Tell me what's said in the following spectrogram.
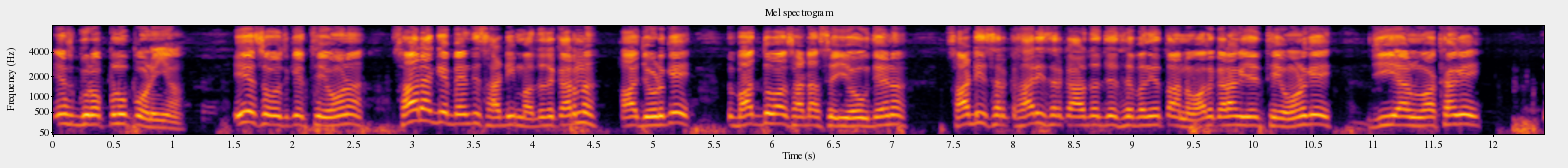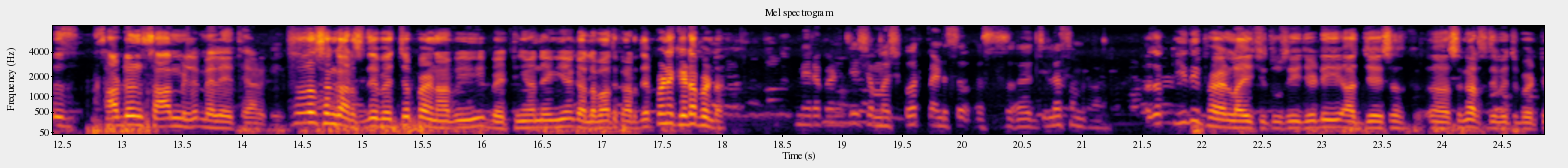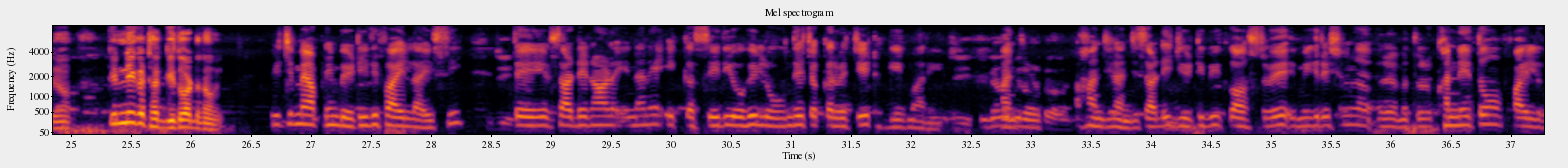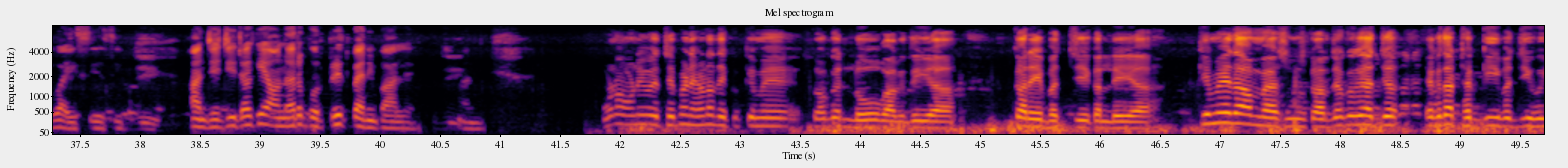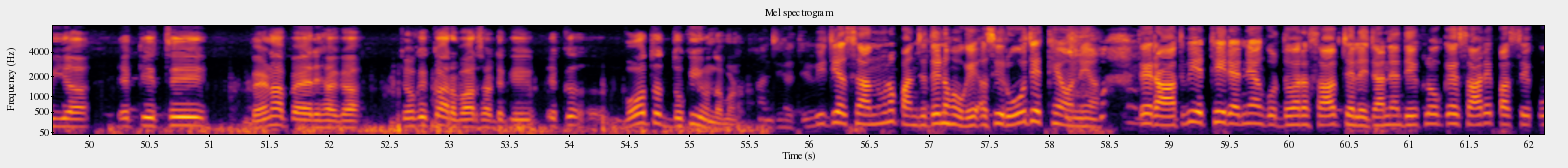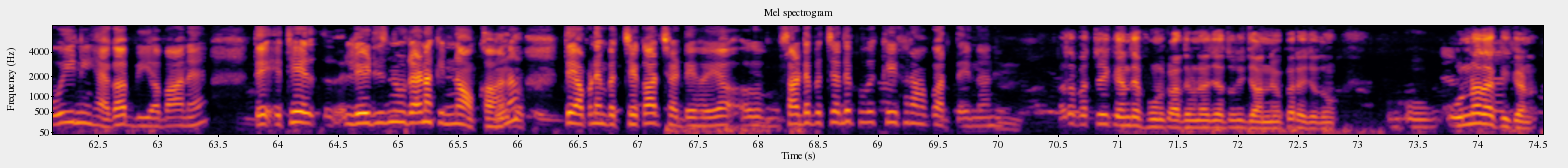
ਇਸ ਗਰੁੱਪ ਨੂੰ ਪਾਉਣੀ ਆ? ਇਹ ਸੋਚ ਕੇ ਇੱਥੇ ਆਉਣ ਸਾਰੇ ਅੱਗੇ ਬੇਨਤੀ ਸਾਡੀ ਮਦਦ ਕਰਨ ਹੱਥ ਜੋੜ ਕੇ ਤੇ ਵੱਧ ਤੋਂ ਵੱਧ ਸਾਡਾ ਸਹਿਯੋਗ ਦੇਣ। ਸਾਡੀ ਸਰਕਾਰੀ ਸਰਕਾਰ ਦਾ ਜਥੇਬੰਦੀਆਂ ਧੰਨਵਾਦ ਕਰਾਂਗੇ ਜੇ ਇੱਥੇ ਆਉਣਗੇ ਜੀ ਆਇਆਂ ਨੂੰ ਆਖਾਂਗੇ ਤੇ ਸਾਡੇ ਇਨਸਾਫ ਮਿਲ ਮਿਲੇ ਇੱਥੇ ਆਣ ਕੇ। ਇਸ ਸੰਘਰਸ਼ ਦੇ ਵਿੱਚ ਭੈਣਾਂ ਵੀ ਬੈਠੀਆਂ ਨੇਗੀਆਂ ਗੱਲਬਾਤ ਕਰਦੇ ਭੈਣੇ ਕਿਹੜਾ ਪਿੰਡ ਮੇਰਾ ਪਿੰਡ ਜੀ ਸ਼ਮਸ਼ਪੁਰ ਪਿੰਡ ਸ- ਸ- ਜ਼ਿਲ੍ਹਾ ਸਮਰਾਟ ਅੱਛਾ ਕਿਹਦੀ ਫਾਈਲ ਲਾਈ ਸੀ ਤੁਸੀਂ ਜਿਹੜੀ ਅੱਜ ਇਸ ਅ, ਸੰਘਰਸ਼ ਦੇ ਵਿੱਚ ਬੈਠੇ ਹੋ ਕਿੰਨੀ ਕੁ ਠੱਗੀ ਤੁਹਾਡੇ ਨਾਲ ਹੋਈ ਵਿੱਚ ਮੈਂ ਆਪਣੀ ਬੇਟੀ ਦੀ ਫਾਈਲ ਲਾਈ ਸੀ ਜੀ। ਤੇ ਸਾਡੇ ਨਾਲ ਇਹਨਾਂ ਨੇ 81 ਦੀ ਉਹੀ ਲੋਨ ਦੇ ਚੱਕਰ ਵਿੱਚ ਹੀ ਠੱਗੀ ਮਾਰੀ ਜੀ ਕੀ ਹਾਂਜੀ। ਲੋਨ ਕਰਾ ਹਾਂਜੀ ਹਾਂਜੀ ਸਾਡੀ ਜੀਟੀਬੀ ਕਾਸਟਵੇ ਇਮੀਗ੍ਰੇਸ਼ਨ ਮਤਲਬ ਖੰਨੇ ਤੋਂ ਫਾਈਲ ਲਗਵਾਈ ਸੀ ਅਸੀਂ ਜੀ ਹਾਂਜੀ ਜਿਹਦਾ ਕਿ ਓਨਰ ਗੁਰਪ੍ਰੀਤ ਬੈਨੀਪਾਲ ਹੈ ਜੀ। ਹਾਂਜੀ। ਹੁਣ ਆਉਣੀ ਹੋ ਇੱਥੇ ਭੈਣੇ ਹਨਾ ਦੇਖੋ ਕਿਵੇਂ ਕਿਉਂਕਿ ਲੋ ਵਗਦੀ ਆ ਘਰੇ ਬੱਚੇ ਇਕੱਲੇ ਆ ਕਿਵੇਂ ਦਾ ਮਹਿਸੂਸ ਕਰਦੇ ਹੋ ਕਿਉਂਕਿ ਅੱਜ ਇੱਕ ਤਾਂ ਠੱਗੀ ਵੱਜੀ ਹੋਈ ਆ ਇੱਕ ਇੱਥੇ ਬਹਿਣਾ ਪੈ ਰਿਹਾਗਾ ਕਿਉਂਕਿ ਘਰ-ਬਾਰ ਛੱਡ ਕੇ ਇੱਕ ਬਹੁਤ ਦੁਖੀ ਹੁੰਦਾ ਮਨ ਹਾਂਜੀ ਹਾਂਜੀ। ਵੀ ਜੀ ਸਾਨੂੰ ਨਾ 5 ਦਿਨ ਹੋ ਗਏ ਅਸੀਂ ਰੋਜ਼ ਇੱਥੇ ਆਉਂਦੇ ਆ ਤੇ ਰਾਤ ਵੀ ਇੱਥੇ ਹੀ ਰਹਿੰਦੇ ਆ ਗੁਰਦੁਆਰਾ ਸਾਹਿਬ ਚਲੇ ਜਾਂਦੇ ਆ ਦੇਖ ਲਓ ਕਿ ਸਾਰੇ ਪਾਸੇ ਕੋਈ ਨਹੀਂ ਹੈਗਾ ਬੀਆਬਾਨ ਹੈ ਤੇ ਇੱਥੇ ਲੇਡੀਜ਼ ਨੂੰ ਰਹਿਣਾ ਕਿੰਨਾ ਔਖਾ ਹੈ ਨਾ ਤੇ ਆਪਣੇ ਬੱਚੇ ਘਰ ਛੱਡੇ ਹੋਏ ਆ ਅਹ ਸਾਡੇ ਬੱਚਿਆਂ ਦੇ ਭਵਿੱਖ ਹੀ ਖਰਾਬ ਕਰਤੇ ਇਹਨਾਂ ਨੇ। ਆ ਤਾਂ ਬੱਚੇ ਹੀ ਕਹਿੰਦੇ ਫੋਨ ਕਰਦੇ ਹੁੰਦੇ ਆ ਜਦ ਤੁਸੀਂ ਜਾਂਦੇ ਹੋ ਘਰੇ ਜਦੋਂ। ਉਹ- ਉਹਨਾਂ ਦਾ ਕੀ ਕਹਿਣਾ?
